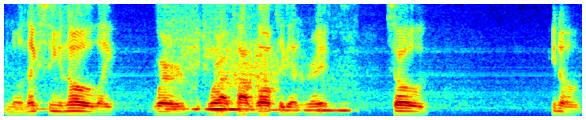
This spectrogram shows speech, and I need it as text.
you know next thing you know like we're we're at Topgolf together right so you know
